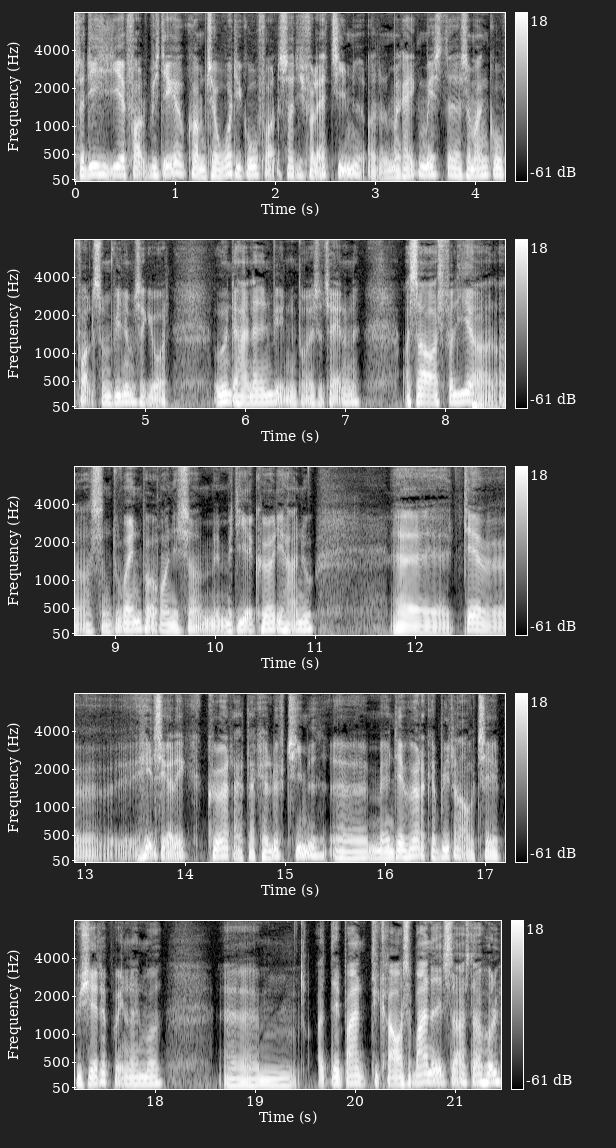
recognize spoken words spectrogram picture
så de, de her folk, hvis de ikke kan komme til ord, de gode folk, så er de forladt teamet, og man kan ikke miste så mange gode folk, som Williams har gjort, uden det har en anden indvirkning på resultaterne. Og så også for lige, og, og, som du var inde på, Ronny, så med, med de her kører, de har nu, Øh, det er helt sikkert ikke kører, der, der kan løfte teamet, øh, men det er kører, der kan bidrage til budgettet på en eller anden måde. Øhm, og det er bare, de graver sig bare ned i et større og større hul,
